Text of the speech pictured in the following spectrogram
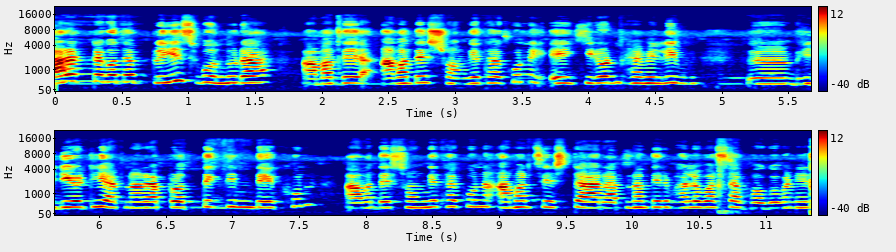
আর একটা কথা প্লিজ বন্ধুরা, আমাদের আমাদের সঙ্গে থাকুন। এই কিরণ ফ্যামিলি ভিডিওটি আপনারা প্রত্যেক দিন দেখুন। আমাদের সঙ্গে থাকুন। আমার চেষ্টা আর আপনাদের ভালোবাসা, ভগবানের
